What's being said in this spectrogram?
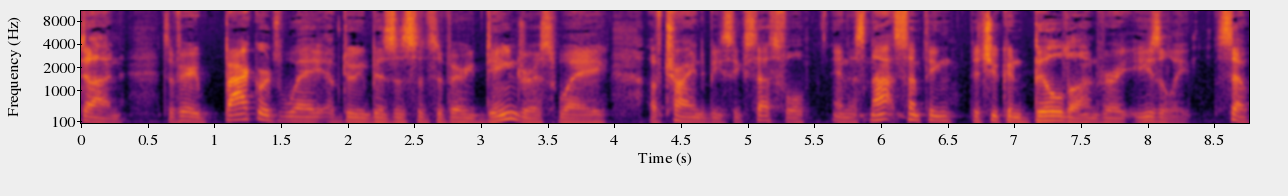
done. It's a very backwards way of doing business. It's a very dangerous way of trying to be successful. And it's not something that you can build on very easily. So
